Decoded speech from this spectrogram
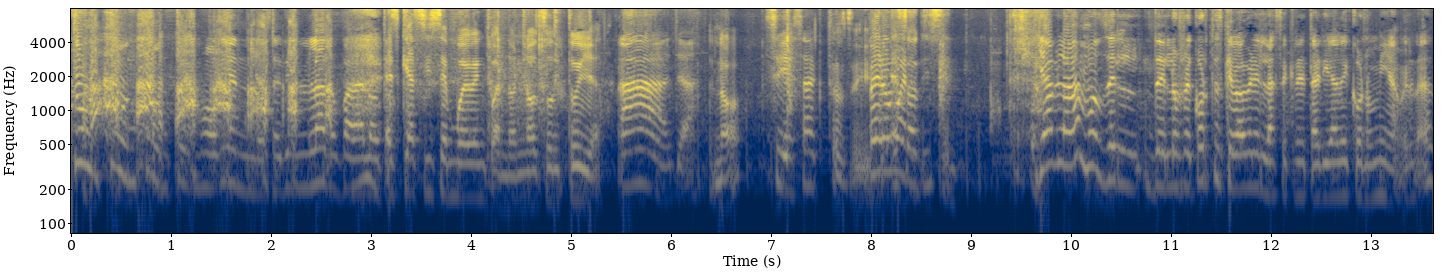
Tum, tum, tum, tum, moviéndose de un lado para el otro. Es que así se mueven cuando no son tuyas, Ah, ya. ¿no? Sí, exacto. Sí, Pero eso bueno. dicen. Ya hablábamos del- de los recortes que va a haber en la Secretaría de Economía, ¿verdad?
